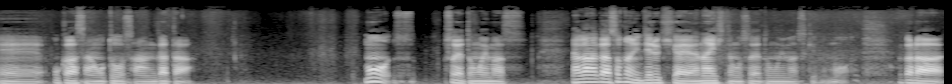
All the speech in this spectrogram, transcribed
えー、お母さんお父さん方も、そうやと思います。なかなか外に出る機会がない人もそうやと思いますけども。だから、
